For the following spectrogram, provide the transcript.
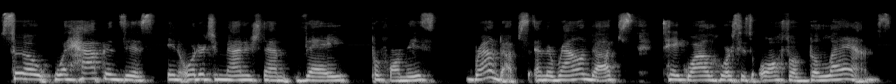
So what happens is, in order to manage them, they perform these roundups. And the roundups take wild horses off of the lands.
